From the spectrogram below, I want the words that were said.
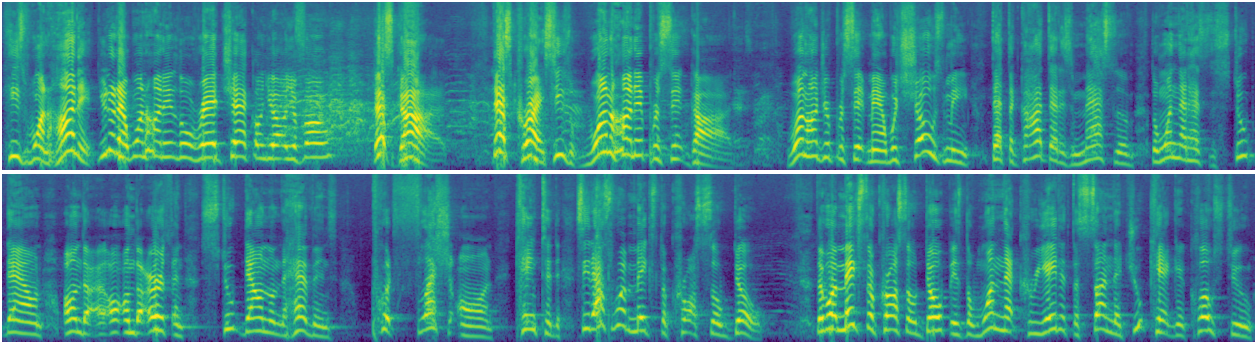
He's 100. You know that 100 little red check on your, on your phone? That's God. That's Christ. He's 100% God. 100% man, which shows me that the God that is massive, the one that has to stoop down on the, on the earth and stoop down on the heavens, put flesh on, came to. See, that's what makes the cross so dope. That what makes the cross so dope is the one that created the sun that you can't get close to,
